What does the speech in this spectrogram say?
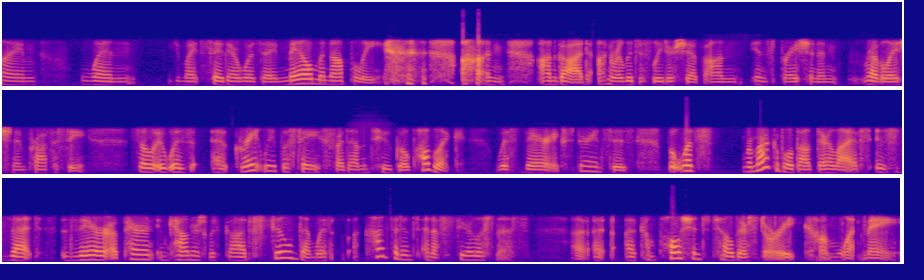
time when you might say there was a male monopoly on on God, on religious leadership, on inspiration and revelation and prophecy. So it was a great leap of faith for them to go public with their experiences. But what's remarkable about their lives is that their apparent encounters with God filled them with a confidence and a fearlessness a, a, a compulsion to tell their story, come what may.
